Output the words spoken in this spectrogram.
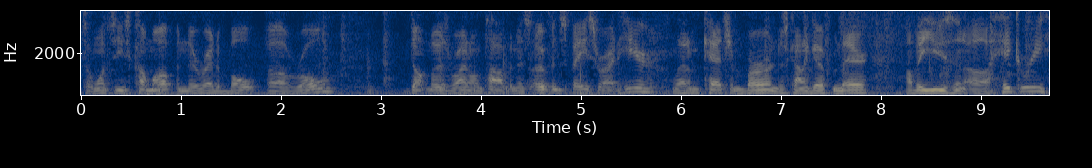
so once these come up and they're ready to bolt, uh, roll, dump those right on top in this open space right here. Let them catch and burn. Just kind of go from there. I'll be using uh, hickory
